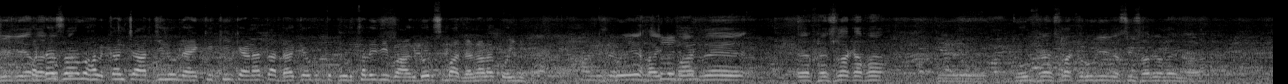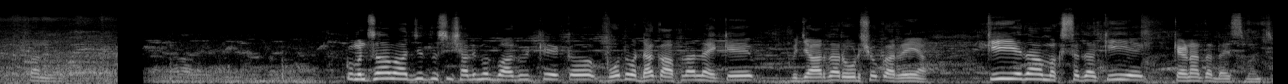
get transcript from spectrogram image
ਬੀਜੀਆਂ ਪੱਟਾ ਦਾ ਸਾਹਿਬ ਹਲਕਾ ਇੰਚਾਰਜੀ ਨੂੰ ਲੈ ਕੇ ਕੀ ਕਹਿਣਾ ਤੁਹਾਡਾ ਕਿਉਂਕਿ ਕਪੂਰਥਲੇ ਦੀ ਵਾਗਡੋਰ ਸੰਭਾਲਣ ਵਾਲਾ ਕੋਈ ਨਹੀਂ? ਕੋਈ ਹਾਈ ਕਮਾਂਡ ਨੇ ਇਹ ਫੈਸਲਾ ਕਰਨਾ ਜੋ ਫੈਸਲਾ ਕਰੂਗੀ ਅਸੀਂ ਸਾਰੇ ਉਹਨਾਂ ਨਾਲ ਆ। ਧੰਨਵਾਦ। ਕੁਮਨ ਸਾਹਿਬ ਅੱਜ ਤੁਸੀਂ ਸ਼ਾਲੀਮਾਰ ਬਾਗ ਵਿਖੇ ਇੱਕ ਬਹੁਤ ਵੱਡਾ ਕਾਫਲਾ ਲੈ ਕੇ ਬਾਜ਼ਾਰ ਦਾ ਰੋਡ ਸ਼ੋਅ ਕਰ ਰਹੇ ਆ। ਕੀ ਇਹਦਾ ਮਕਸਦ ਆ ਕੀ ਇਹ ਕਹਿਣਾ ਤੁਹਾਡਾ ਇਸ ਸੰਬੰਧ 'ਚ?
